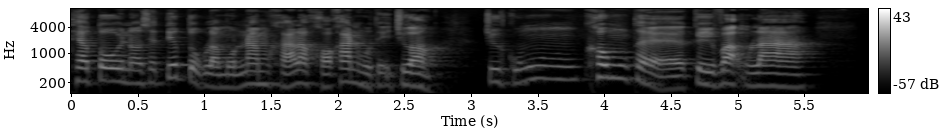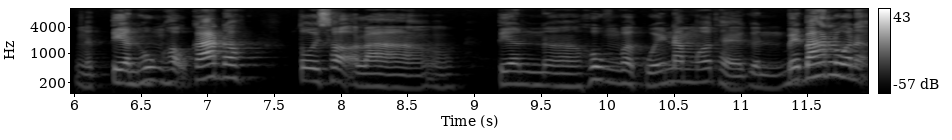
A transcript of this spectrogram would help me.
theo tôi nó sẽ tiếp tục là một năm khá là khó khăn của thị trường chứ cũng không thể kỳ vọng là tiền hung hậu cát đâu. Tôi sợ là tiền ờ, hung và cuối năm có thể gần bết bát luôn ạ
